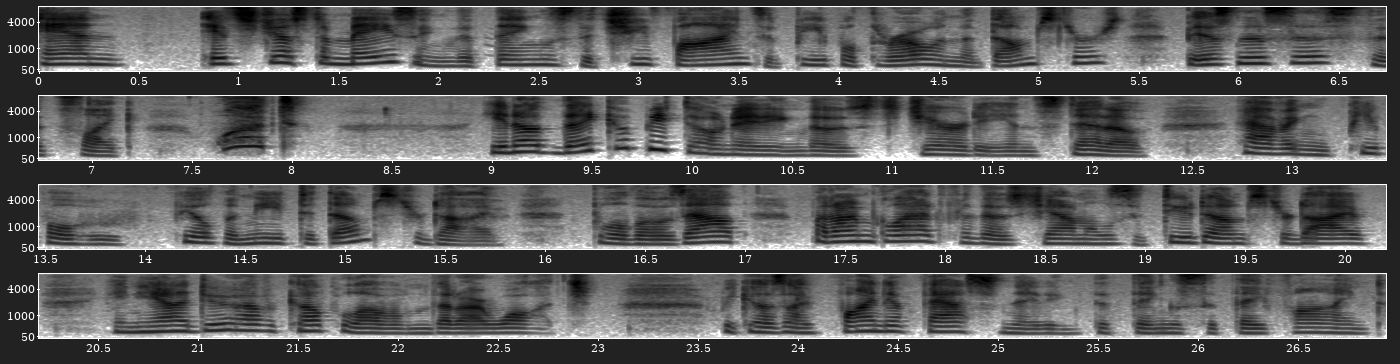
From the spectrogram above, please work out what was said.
And it's just amazing the things that she finds that people throw in the dumpsters, businesses that's like, what? You know, they could be donating those to charity instead of having people who feel the need to dumpster dive pull those out. But I'm glad for those channels that do dumpster dive. And yeah, I do have a couple of them that I watch because I find it fascinating the things that they find.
